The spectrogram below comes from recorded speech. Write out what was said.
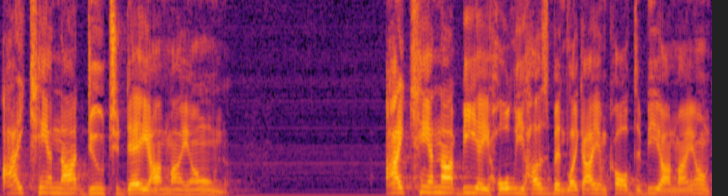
I cannot do today on my own. I cannot be a holy husband like I am called to be on my own.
